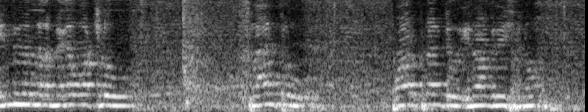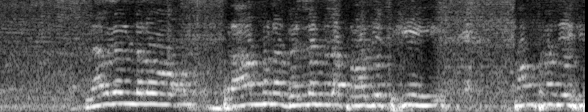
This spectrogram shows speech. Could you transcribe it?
ఎనిమిది వందల మెగావాట్లు ప్లాంటు పవర్ ప్లాంట్ ఇనాగ్రేషను. నల్గొండలో బ్రాహ్మణ వెల్లెంల ప్రాజెక్టుకి పంపం చేసి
